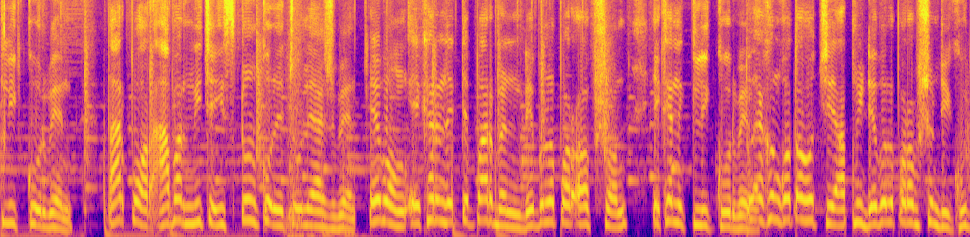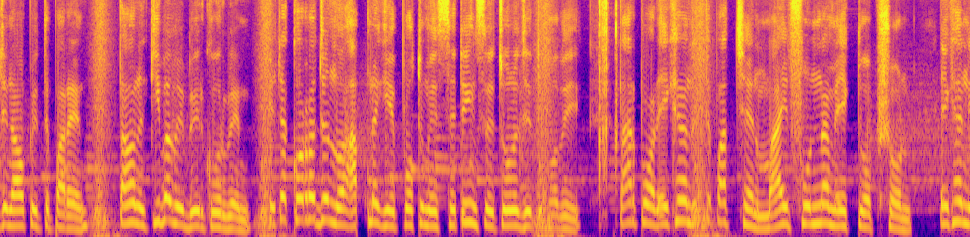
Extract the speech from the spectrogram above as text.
ক্লিক করবেন। তারপর আবার নিচে স্ক্রল করে চলে আসবেন এবং এখানে দেখতে পারবেন ডেভেলপার অপশন এখানে ক্লিক করবেন। এখন কথা হচ্ছে আপনি ডেভেলপার অপশনটি খুঁজে নাও পেতে পারেন। তাহলে কীভাবে বের করবেন? এটা করার জন্য আপনাকে প্রথমে সেটিংসে চলে যেতে হবে। তারপর এখানে দেখতে পাচ্ছেন মাই ফোন নামে একটি অপশন এখানে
